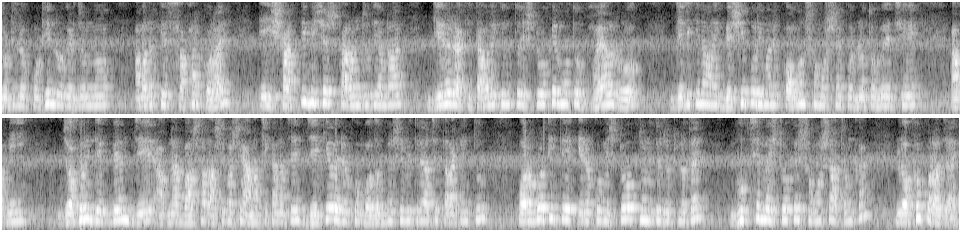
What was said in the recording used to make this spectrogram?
জটিল ও কঠিন রোগের জন্য আমাদেরকে সাফার করায়। এই ষাটটি বিশেষ কারণ যদি আমরা জেনে রাখি, তাহলে কিন্তু স্ট্রোকের মতো ভয়াল রোগ, যেটি কিনা অনেক বেশি পরিমাণে কমন সমস্যায় পরিণত হয়েছে, আপনি যখনই দেখবেন যে আপনার বাসার আশেপাশে আনাচে কানাচে যে কেউ এরকম বদভ্যাসের ভিতরে আছে, তারা কিন্তু পরবর্তীতে এরকম স্ট্রোকজনিত জটিলতায় ভুগছেন বা স্ট্রোকের সমস্যা আশঙ্কা লক্ষ্য করা যায়।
